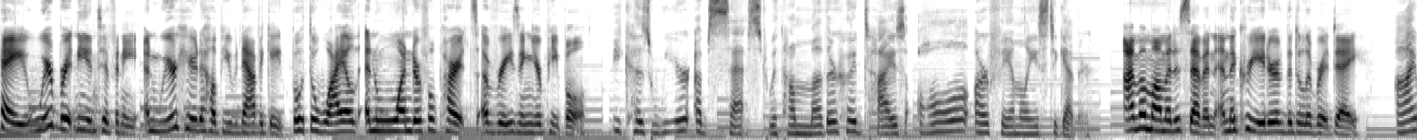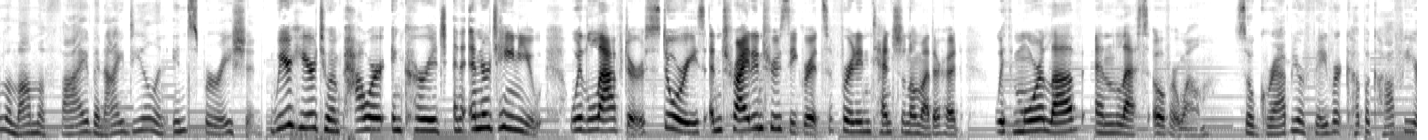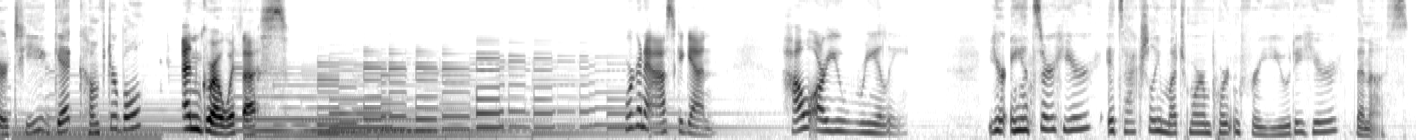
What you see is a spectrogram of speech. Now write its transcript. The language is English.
Hey, we're Brittany and Tiffany, and we're here to help you navigate both the wild and wonderful parts of raising your people. Because we're obsessed with how motherhood ties all our families together. I'm a mama to seven and the creator of The Deliberate Day. I'm a mom of five, an ideal and inspiration. We're here to empower, encourage, and entertain you with laughter, stories, and tried and true secrets for an intentional motherhood with more love and less overwhelm. So grab your favorite cup of coffee or tea, get comfortable, and grow with us. We're going to ask again How are you really? Your answer here, it's actually much more important for you to hear than us.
